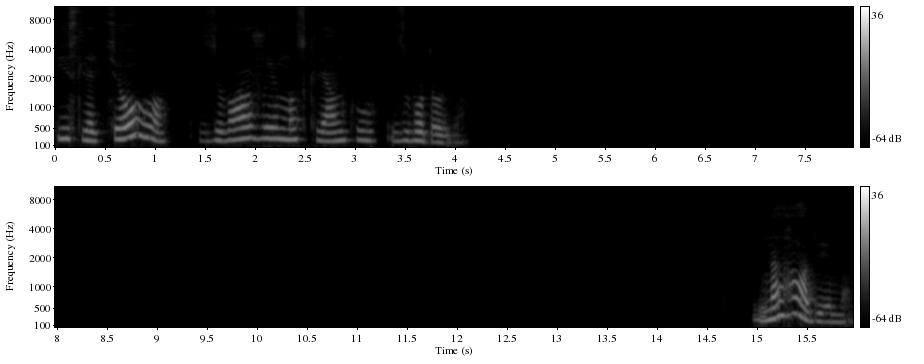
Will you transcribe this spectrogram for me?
Після цього зважуємо склянку з водою. Нагадуємо,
